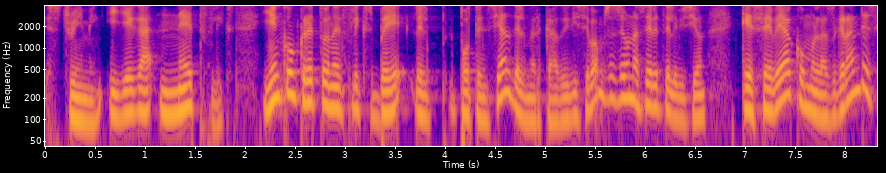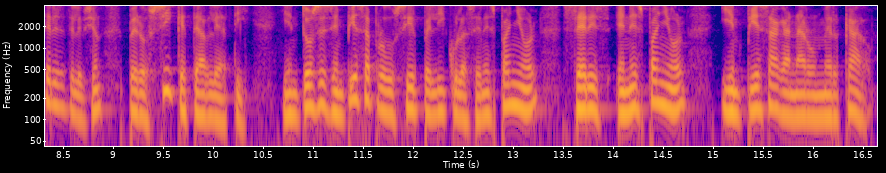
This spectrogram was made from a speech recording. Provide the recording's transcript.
streaming y llega Netflix. Y en concreto Netflix ve el potencial del mercado y dice, vamos a hacer una serie de televisión que se vea como las grandes series de televisión, pero sí que te hable a ti. Y entonces empieza a producir películas en español, series en español y empieza a ganar un mercado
